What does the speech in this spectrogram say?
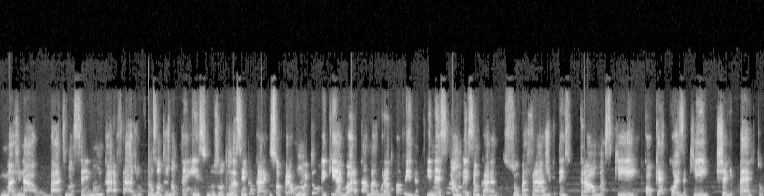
imaginar o Batman sendo um cara frágil. Nos outros não tem isso. Nos outros é sempre um cara que sofreu muito e que agora tá amargurado com a vida. E nesse não. Esse é um cara super frágil que tem traumas que qualquer coisa que chegue perto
